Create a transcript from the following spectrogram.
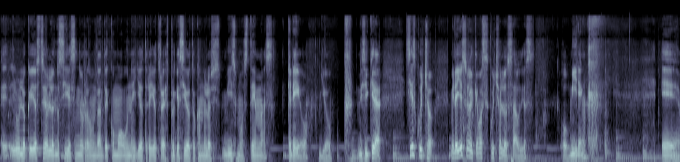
eh, lo que yo estoy hablando sigue siendo redundante como una y otra y otra vez, porque sigo tocando los mismos temas, creo yo. Ni siquiera, si escucho, mira, yo soy el que más escucho los audios, o miren, eh,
